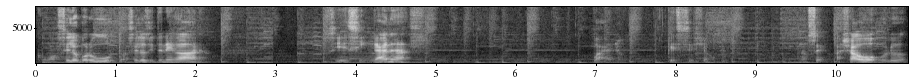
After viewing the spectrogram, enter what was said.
Como hacelo por gusto, hacelo si tenés ganas. Si es sin ganas. Bueno, qué sé yo. No sé, allá vos, boludo.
